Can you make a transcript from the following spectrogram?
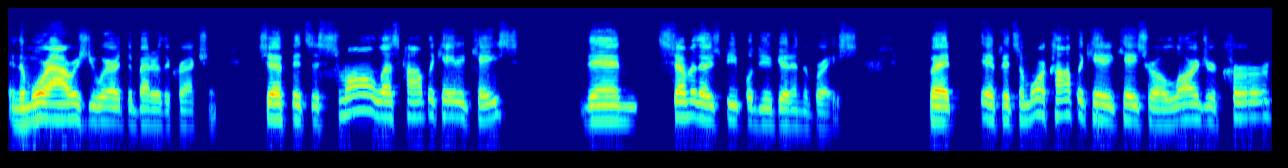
and the more hours you wear it, the better the correction. So if it's a small, less complicated case, then some of those people do good in the brace. But if it's a more complicated case or a larger curve,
